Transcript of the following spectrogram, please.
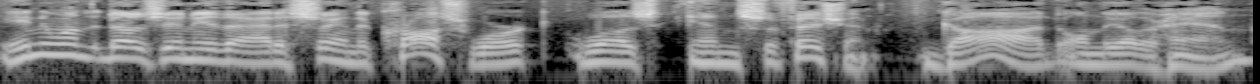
Anyone that does any of that is saying the cross work was insufficient. God, on the other hand,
